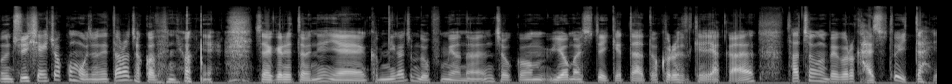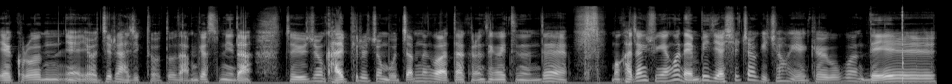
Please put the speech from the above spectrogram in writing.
오늘 주식 시장이 조금 오전에 떨어졌거든요. 예. 제가 그랬더니 예, 금리가 좀 높으면은 조금 위험 위험할 수도 있겠다. 또 그렇게 약간 4,500으로 갈 수도 있다. 예, 그런 예, 여지를 아직도 또 남겼습니다. 저 요즘 갈피를 좀 못 잡는 것 같다 그런 생각이 드는데 뭐 가장 중요한 건 엔비디아 실적이죠. 예, 결국은 내일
